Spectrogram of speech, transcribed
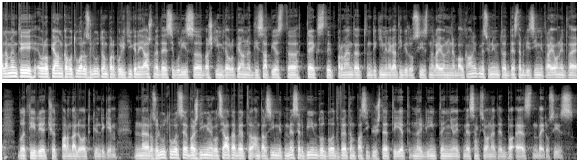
Parlamenti Europian ka votuar rezolutën për politikën e jashtme dhe sigurisë së Bashkimit Europian në disa pjesë të tekstit përmendet ndikimi negativ i Rusisë në rajonin e Ballkanit me synim të destabilizimit të rajonit dhe bëhet thirrje që të parandalohet ky ndikim. Në rezolutë thuhet se vazhdimi i negociatave të anëtarësimit me Serbinë do të bëhet vetëm pasi ky shtet të jetë në linjë të njëjtë me sanksionet e BE-së ndaj Rusisë.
